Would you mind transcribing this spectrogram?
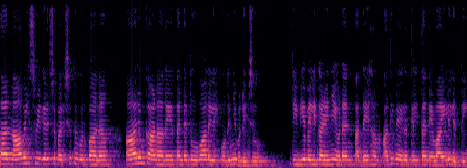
താൻ നാവിൽ സ്വീകരിച്ച പരിശുദ്ധ കുർബാന ആരും കാണാതെ തന്റെ തൂവാലയിൽ പൊതിഞ്ഞു പിടിച്ചു. ദിവ്യബലി കഴിഞ്ഞയുടൻ അദ്ദേഹം അതിവേഗത്തിൽ തന്റെ വയലിലെത്തി.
